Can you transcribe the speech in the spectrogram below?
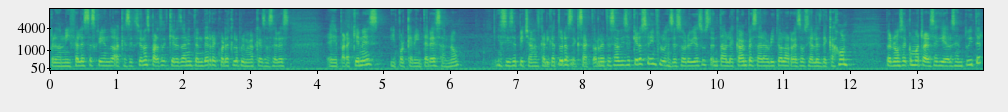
perdón, Ife le está escribiendo a que secciona las partes que quieres dar a entender. Recuerda que lo primero que debes hacer es eh, para quién es y por qué le interesa, no? Y así se pichan las caricaturas. Exacto. Retesab dice: Quiero ser influencer sobre vida sustentable. Acabo de empezar ahorita las redes sociales de cajón, pero no sé cómo atraer seguidores en Twitter.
